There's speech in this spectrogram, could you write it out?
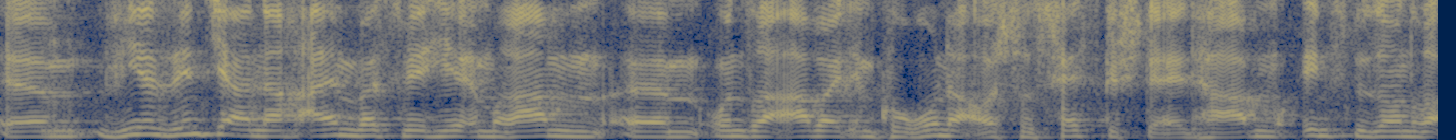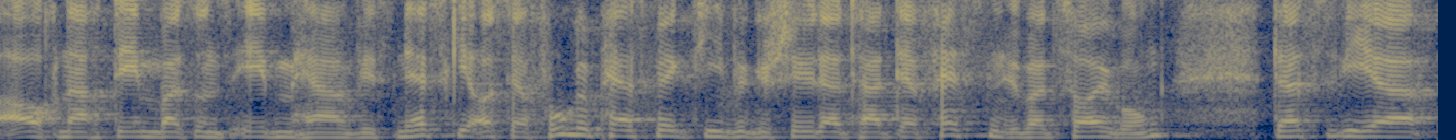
Ähm, wir sind ja nach allem, was wir hier im Rahmen ähm, unserer Arbeit im Corona-Ausschuss festgestellt haben, insbesondere auch nach dem, was uns eben Herr Wisniewski aus der Vogelperspektive geschildert hat, der festen Überzeugung, dass wir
